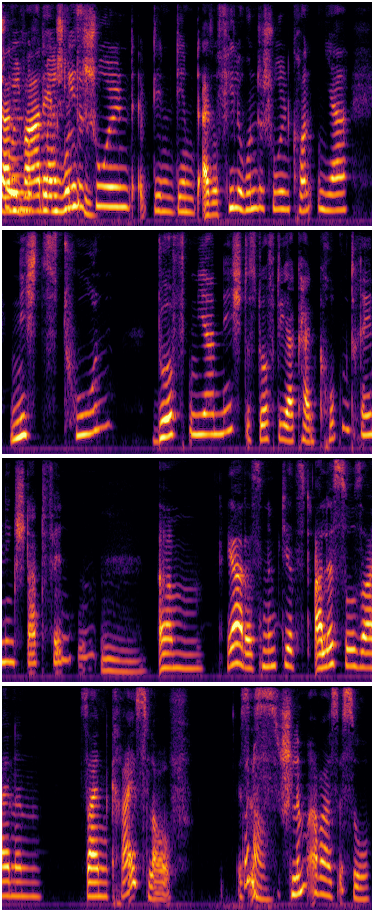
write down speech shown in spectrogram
dann war den Hundeschulen, den, den, also viele Hundeschulen konnten ja nichts tun, durften ja nicht. Es durfte ja kein Gruppentraining stattfinden. Mhm. Ähm, ja, das nimmt jetzt alles so seinen seinen Kreislauf. Es genau. ist schlimm, aber es ist so.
